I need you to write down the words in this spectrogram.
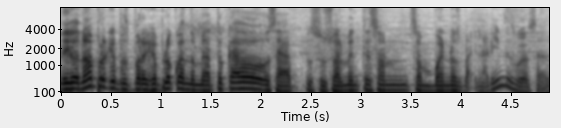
Digo, no, porque, pues, por ejemplo, cuando me ha tocado, o sea, pues usualmente son, son buenos bailarines, güey. O sea,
